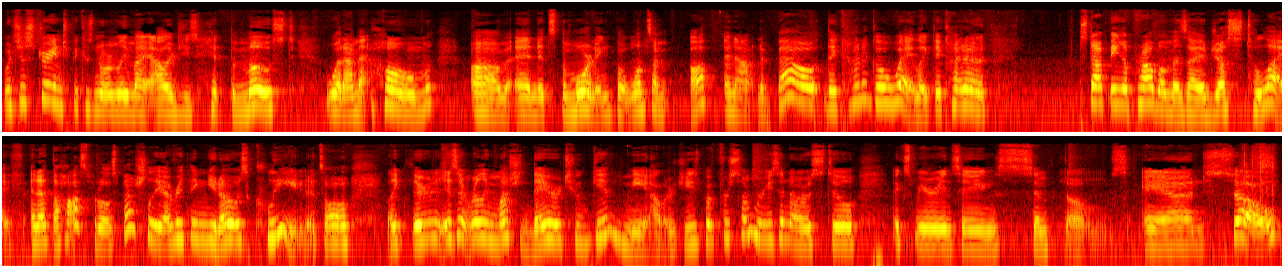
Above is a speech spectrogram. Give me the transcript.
which is strange because normally my allergies hit the most when I'm at home um, and it's the morning. But once I'm up and out and about, they kind of go away. Like they kind of stop being a problem as I adjust to life. And at the hospital, especially, everything, you know, is clean. It's all like there isn't really much there to give me allergies, but for some reason I was still experiencing symptoms. And so,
